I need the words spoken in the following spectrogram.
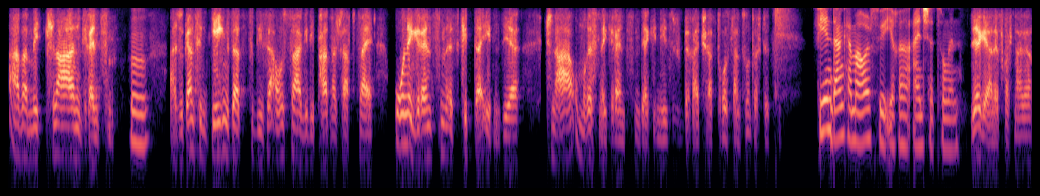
aber mit klaren Grenzen. Hm. Also ganz im Gegensatz zu dieser Aussage, die Partnerschaft sei ohne Grenzen. Es gibt da eben sehr klar umrissene Grenzen der chinesischen Bereitschaft, Russland zu unterstützen. Vielen Dank, Herr Maul, für Ihre Einschätzungen. Sehr gerne, Frau Schneider.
